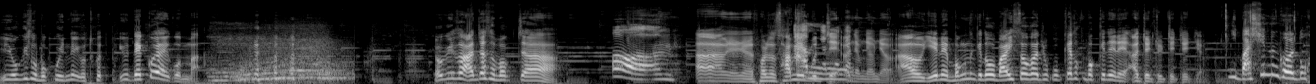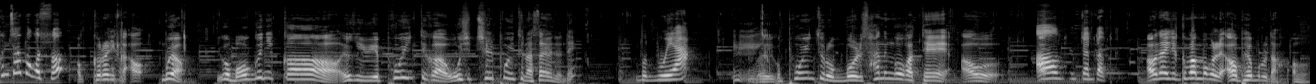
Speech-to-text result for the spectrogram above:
얘 여기서 먹고 있네 이거 어떡하 이거 내 거야 이거 엄마 여기서 앉아서 먹자 어, 음. 아 아니, 벌써 3일분째 아 냠냠냠 아우 얘네 먹는 게 너무 맛있어가지고 계속 먹게 되네 아저저저저 이 맛있는 걸 너 혼자 먹었어? 어 그러니까 어 뭐야 이거 먹으니까 여기 위에 포인트가 57포인트나 쌓였는데 뭐 뭐야? 어, 이거 포인트로 뭘 사는 거 같아. 아우. 아우, 저, 저, 아우 나 이제 그만 먹을래. 아우 배부르다. 아우.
